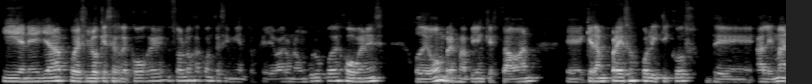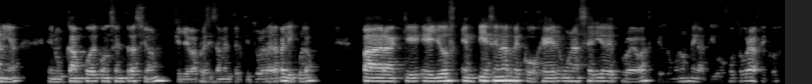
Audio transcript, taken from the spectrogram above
y en ella, pues lo que se recoge son los acontecimientos que llevaron a un grupo de jóvenes, o de hombres más bien, que estaban, eh, que eran presos políticos de Alemania en un campo de concentración, que lleva precisamente el título de la película, para que ellos empiecen a recoger una serie de pruebas, que son unos negativos fotográficos,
